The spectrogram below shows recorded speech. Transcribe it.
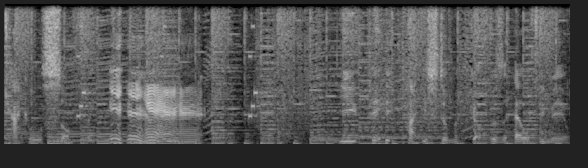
Cackles softly. you pat your stomach up as a healthy meal.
